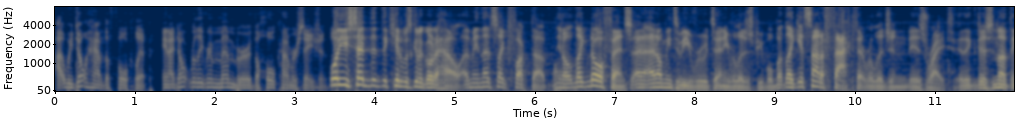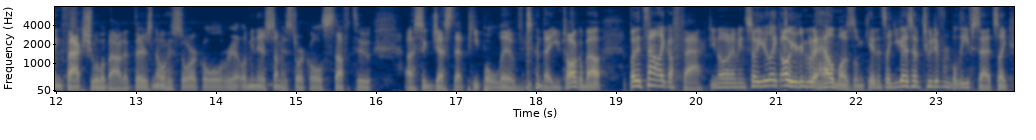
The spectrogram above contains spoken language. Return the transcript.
uh, we don't have the full clip, and I don't really remember the whole conversation. Well, you said that the kid was going to go to hell. I mean, that's like fucked up. You know, like no offense, and I don't mean to be rude to any religious people, but like it's not a fact that religion is right. Like, there's nothing factual about it. There's no historical real. I mean, there's some historical stuff to uh, suggest that people lived that you talk about, but it's not like a fact. You know what I mean? So you're like, oh, you're going to go to hell, Muslim kid. It's like you guys have two different belief sets. Like,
